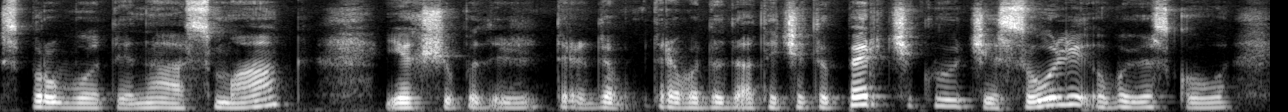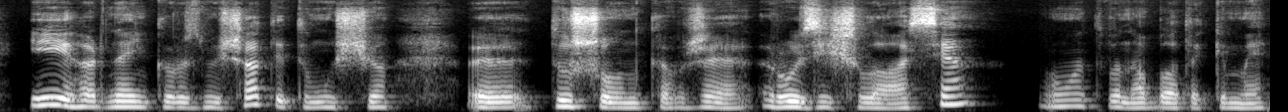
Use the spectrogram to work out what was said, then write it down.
спробувати на смак. Якщо треба- треба додати чи то перчику, чи солі, обов'язково. І гарненько розмішати, тому що е, тушонка вже розійшлася. От, вона була такими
